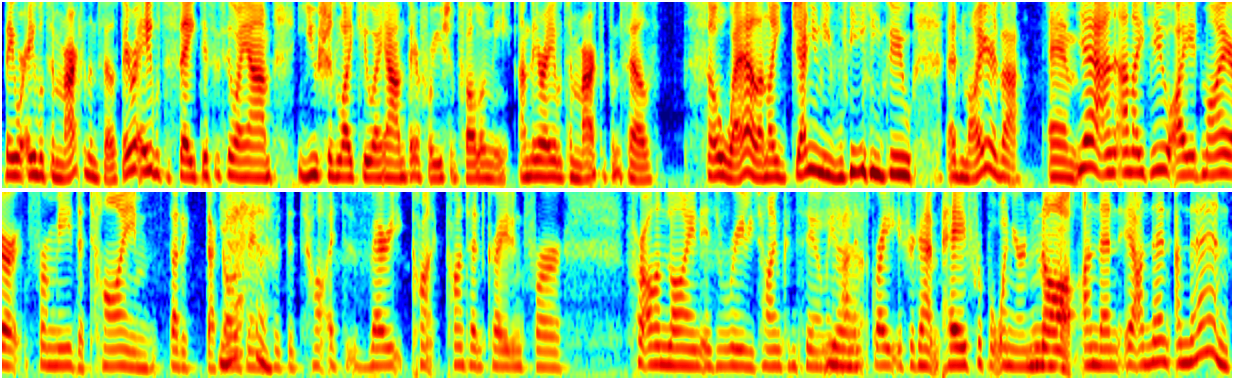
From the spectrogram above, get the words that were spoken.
they were able to market themselves. They were able to say, "This is who I am. You should like who I am. Therefore, you should follow me." And they were able to market themselves so well. And I genuinely, really do admire that. Um, Yeah, and, and I do. I admire for me the time that it that goes Yeah. into it. The time it's very con- content creating for for online is really time consuming, and it's great if you're getting paid for it. But when you're not, Not. and then and then and then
